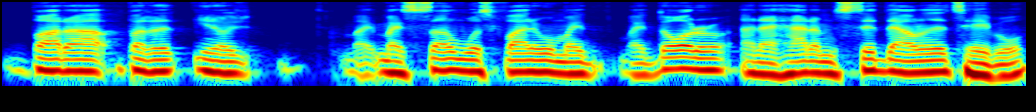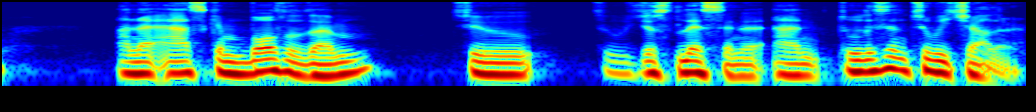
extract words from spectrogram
But uh, but uh, you know, my, my son was fighting with my my daughter, and I had him sit down at the table, and I asked him both of them to to just listen and to listen to each other.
